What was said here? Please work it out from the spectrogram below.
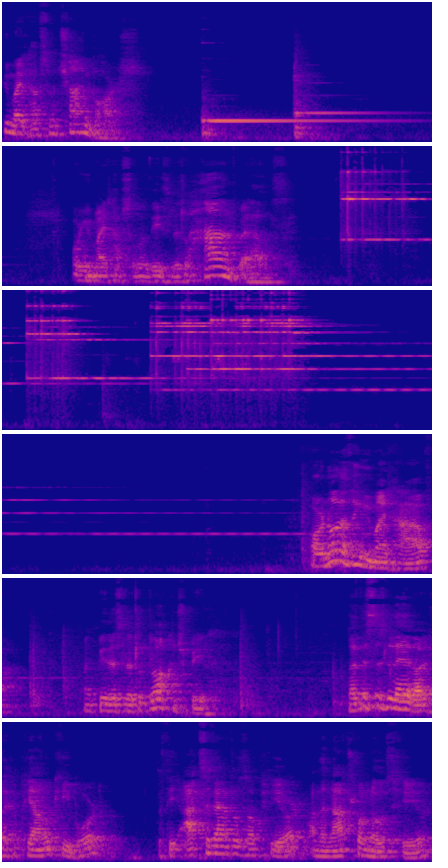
You might have some chime bars. Or you might have some of these little hand bells. Or another thing you might have might be this little glockenspiel. Now this is laid out like a piano keyboard with the accidentals up here and the natural notes here.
